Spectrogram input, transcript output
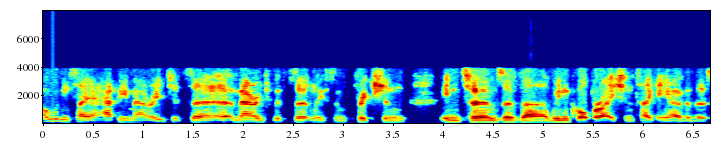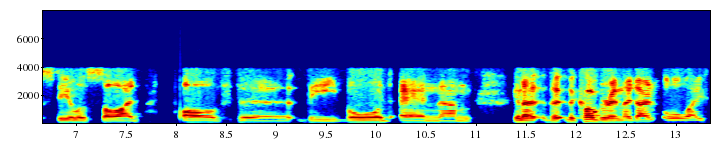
I wouldn't say a happy marriage. It's a, a marriage with certainly some friction in terms of uh, Win Corporation taking over the Steelers side of the the board, and um, you know the, the and they don't always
